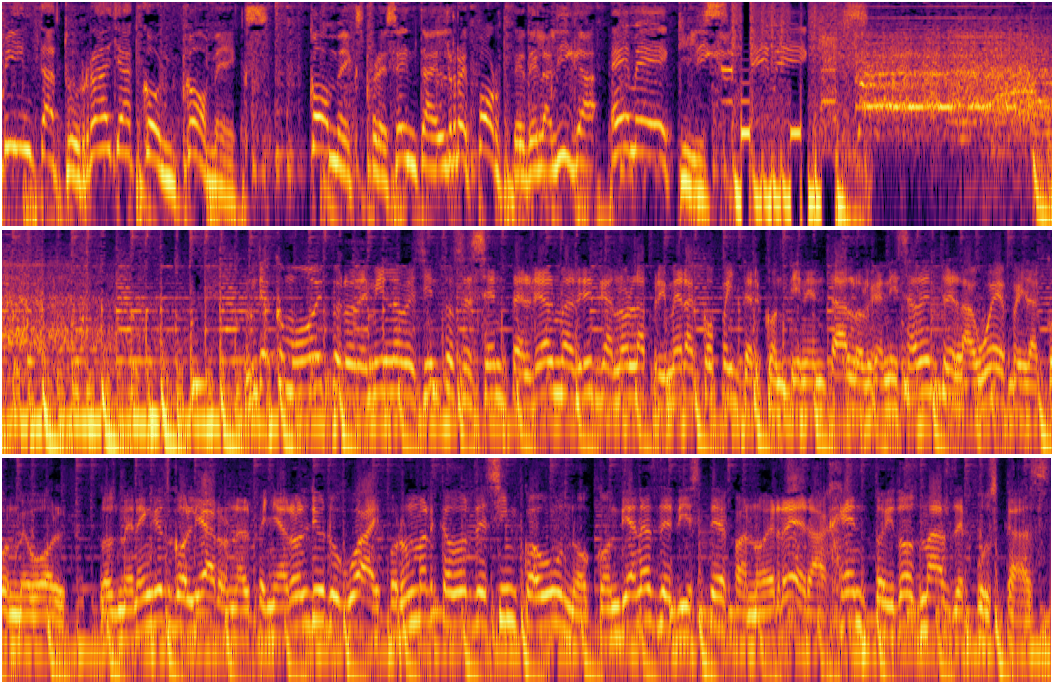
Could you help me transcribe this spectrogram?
pinta tu raya con Comex. Comex presenta el reporte de la Liga MX. Un día como hoy, pero de 1960, el Real Madrid ganó la primera Copa Intercontinental organizada entre la UEFA y la Conmebol. Los merengues golearon al Peñarol de Uruguay por un marcador de 5 a 1 con dianas de Di Stefano, Herrera, Gento y dos más de Puscas.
